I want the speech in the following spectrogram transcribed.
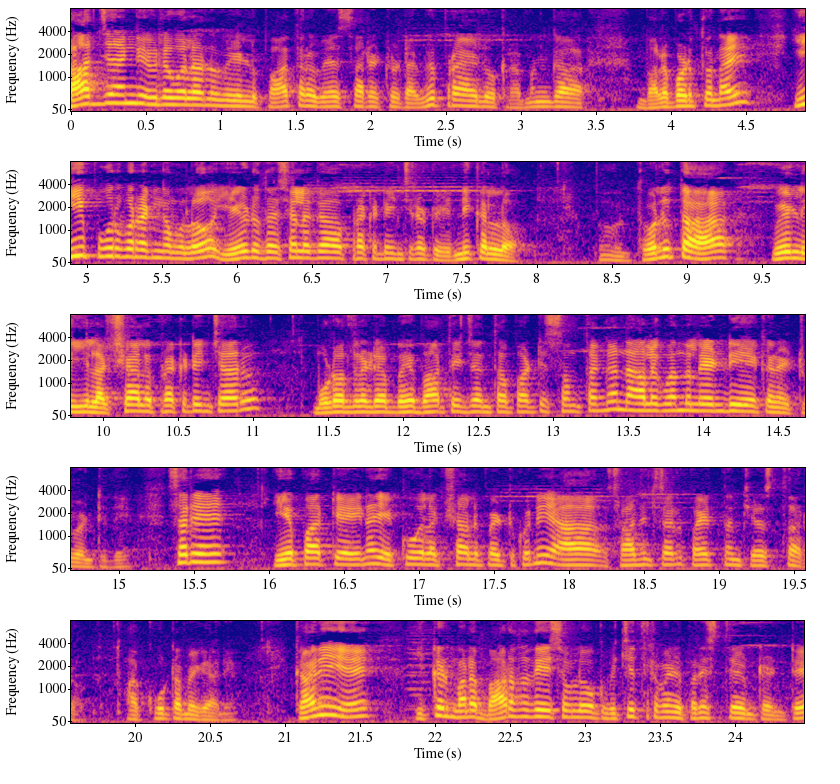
రాజ్యాంగ విలువలను వీళ్ళు పాత్ర వేస్తారనేటువంటి అభిప్రాయాలు క్రమంగా బలపడుతున్నాయి. ఈ పూర్వరంగంలో ఏడు దశలుగా ప్రకటించినటువంటి ఎన్నికల్లో తొలుత వీళ్ళు ఈ లక్ష్యాలు ప్రకటించారు. మూడు వందల డెబ్బై భారతీయ జనతా పార్టీ సొంతంగా నాలుగు వందల ఎన్డీఏకి అనేటువంటిది సరే ఏ పార్టీ అయినా ఎక్కువ లక్ష్యాలు పెట్టుకుని ఆ సాధించడానికి ప్రయత్నం చేస్తారు ఆ కూటమి కానీ కానీ ఇక్కడ మన భారతదేశంలో ఒక విచిత్రమైన పరిస్థితి ఏమిటంటే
